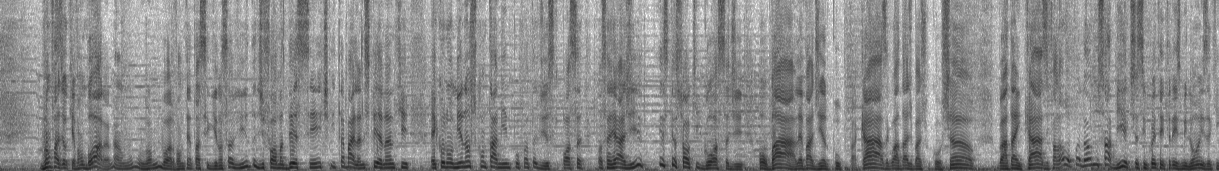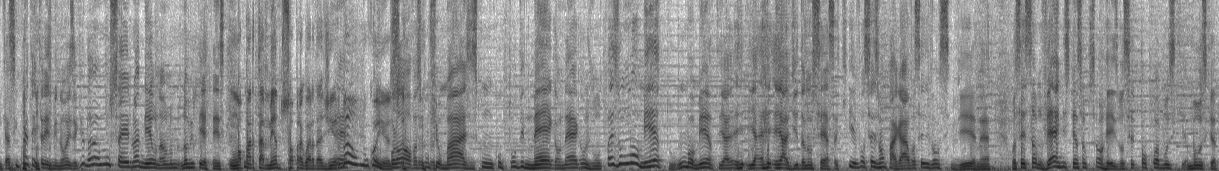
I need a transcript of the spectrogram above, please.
Vamos fazer o quê? Vamos embora? Não, não vamos embora. Vamos tentar seguir nossa vida de forma decente e trabalhando, esperando que a economia não se contamine por conta disso, que possa, possa reagir. Esse pessoal que gosta de roubar, levar dinheiro público para casa, guardar debaixo do colchão, guardar em casa e falar, opa, não, não sabia que tinha 53 milhões aqui em casa. 53 milhões aqui? Não, não sei, não é meu, não, não, não me pertence. Um com, apartamento só para guardar dinheiro? É, não, não conheço. Com provas, com filmagens, com, com tudo e negam, negam junto. Mas um momento, um momento, e a, e a, e a vida não cessa aqui, vocês vão pagar, vocês vão se ver, né? Vocês são vermes, pensam que são reis. Você tocou a música, a música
